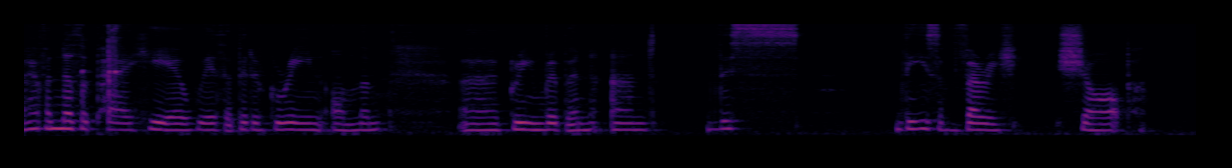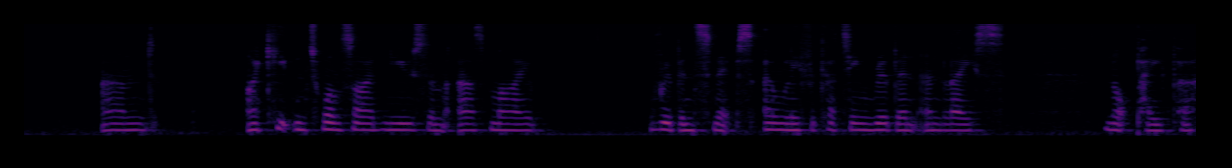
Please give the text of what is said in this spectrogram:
I have another pair here with a bit of green on them, uh, green ribbon, and this these are very sharp and I keep them to one side and use them as my ribbon snips only for cutting ribbon and lace, not paper.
